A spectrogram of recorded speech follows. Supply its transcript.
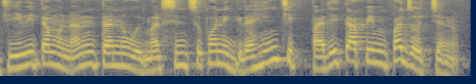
జీవితమునంతను విమర్శించుకొని గ్రహించి పరితపింపజొచ్చెను.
